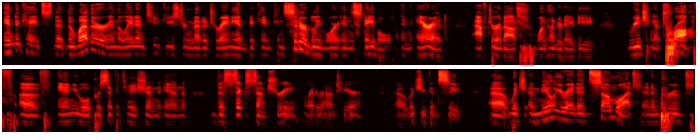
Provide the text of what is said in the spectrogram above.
indicates that the weather in the late antique eastern Mediterranean became considerably more unstable and arid after about 100 AD, reaching a trough of annual precipitation in the 6th century, right around here, uh, which you can see, uh, which ameliorated somewhat and improved,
